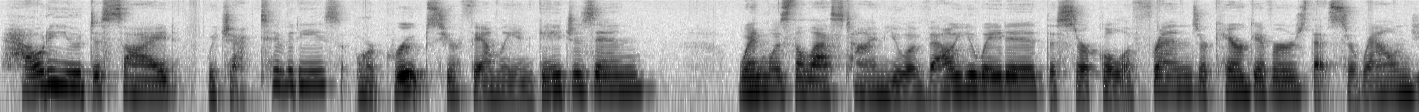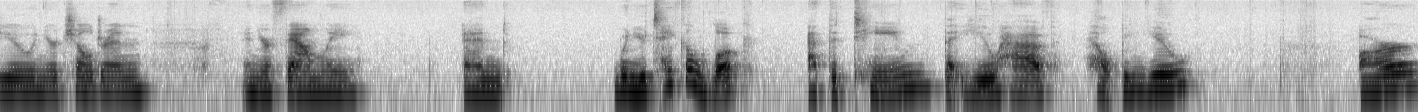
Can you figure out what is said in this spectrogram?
How do you decide which activities or groups your family engages in? When was the last time you evaluated the circle of friends or caregivers that surround you and your children and your family? And when you take a look at the team that you have helping you, are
